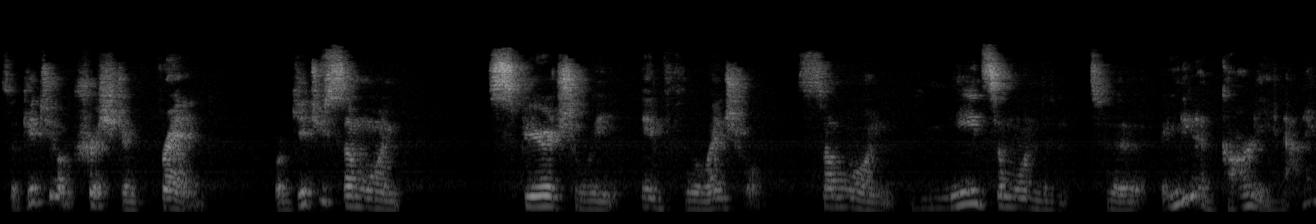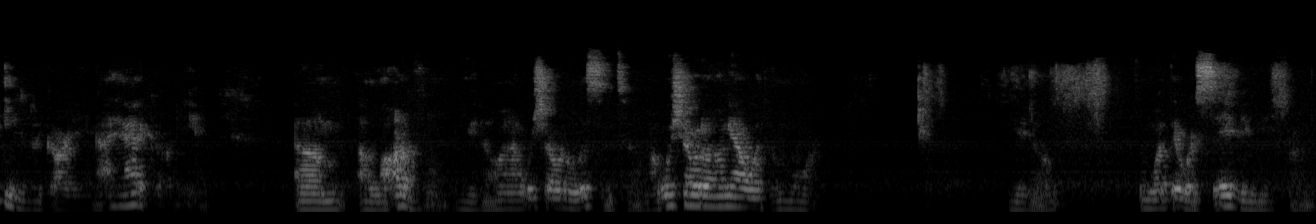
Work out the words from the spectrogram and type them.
So get you a Christian friend or get you someone spiritually influential. Someone you need someone to, to you need a guardian. I needed a guardian. I had a guardian. Um, a lot of them, you know, and I wish I would have listened to them. I wish I would have hung out with them more. You know, from what they were saving me from.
